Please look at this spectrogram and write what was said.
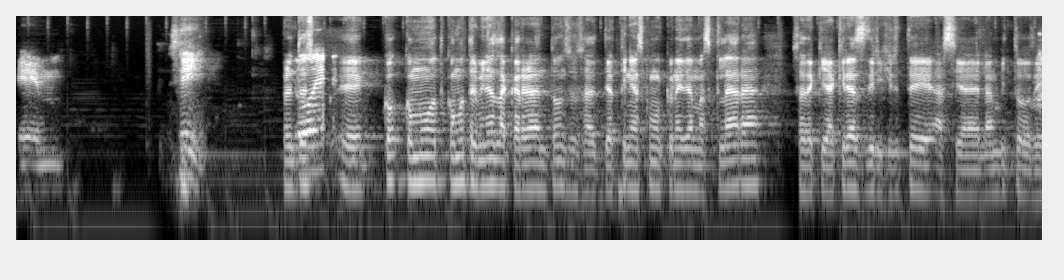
Em, sí, pero entonces, eh, ¿cómo, ¿cómo, terminas la carrera entonces? O sea, ¿ya tenías como que una idea más clara? O sea, de que ya querías dirigirte hacia el ámbito de...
